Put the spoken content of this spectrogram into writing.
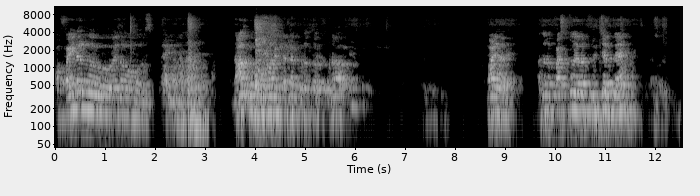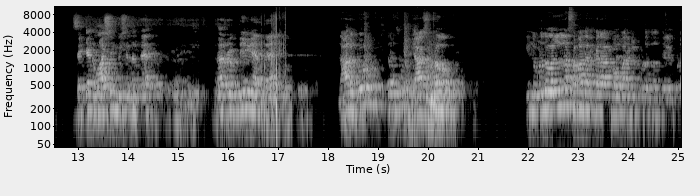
ಆ ಫೈನಲ್ ಏನು ನಾಲ್ಕು ಬಹುಮಾನಗಳನ್ನ ಕೊಡುತ್ತವ್ರು ಕೂಡ ಮಾಡಿದ್ದಾರೆ. ಅದನ್ನು ಫಸ್ಟ್ ಏನೋ ಫ್ರಿಡ್ಜ್ ಅಂತೆ ಸೆಕೆಂಡ್ ವಾಷಿಂಗ್ ಮಿಷಿನ್ ಅಂತೆ ಥರ್ಡ್ ಟಿವಿ ಅಂತೆ, ನಾಲ್ಕು ಗ್ಯಾಸ್ ಸ್ಟವ್ ಇನ್ನು ಉಳಿದವೆಲ್ಲ ಸಮಾಧಾನಕರ ಬಹುಮಾನಗಳು ಕೊಡೋದು ಅಂತೇಳಿ ಕೂಡ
